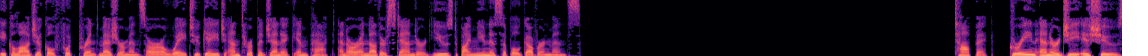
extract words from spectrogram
Ecological footprint measurements are a way to gauge anthropogenic impact and are another standard used by municipal governments Green energy issues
